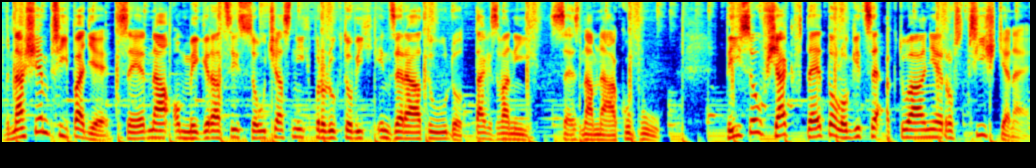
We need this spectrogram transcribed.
V našem případě se jedná o migraci současných produktových inzerátů do takzvaných seznam nákupů. Ty jsou však v této logice aktuálně roztříštěné,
